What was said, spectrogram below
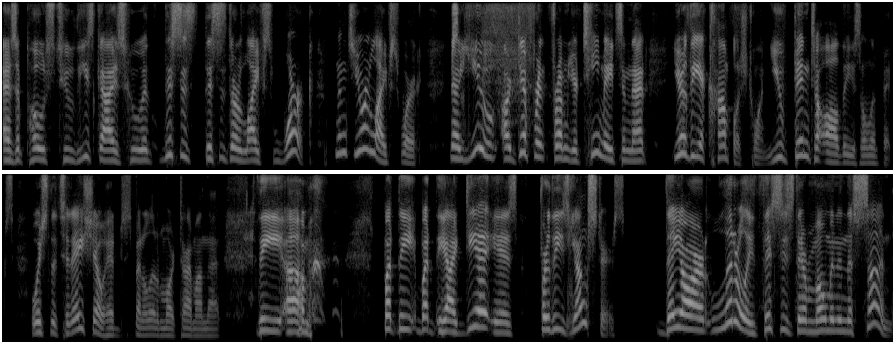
as opposed to these guys who have, this is this is their life's work and it's your life's work now you are different from your teammates in that you're the accomplished one. You've been to all these Olympics. Wish the Today Show had spent a little more time on that. The um, but the but the idea is for these youngsters, they are literally this is their moment in the sun,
